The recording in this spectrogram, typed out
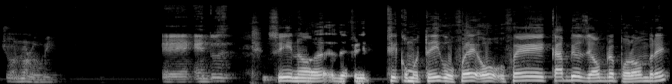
Yo no lo vi. Eh, entonces. Sí, no, sí, como te digo, fue, fue cambios de hombre por hombre.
